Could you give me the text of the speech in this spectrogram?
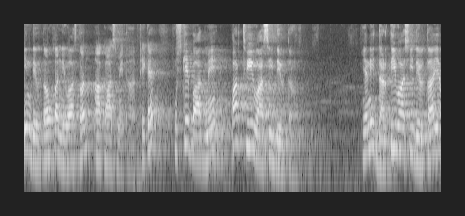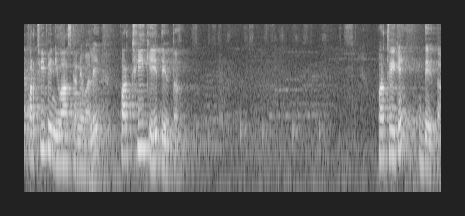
इन देवताओं का निवास स्थान आकाश में था, ठीक है? उसके बाद में पृथ्वीवासी देवता, यानी धरतीवासी देवता या पृथ्वी पे निवास करने वाले पृथ्वी के देवता। पृथ्वी के देवता।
